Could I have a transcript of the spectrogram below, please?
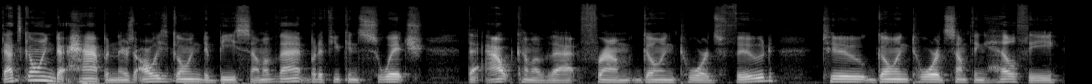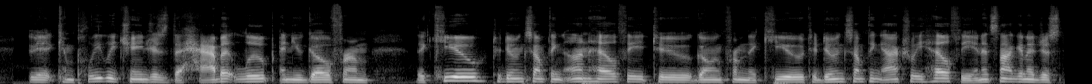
that's going to happen. There's always going to be some of that, but if you can switch the outcome of that from going towards food to going towards something healthy, it completely changes the habit loop, and you go from the cue to doing something unhealthy to going from the cue to doing something actually healthy. And it's not going to just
